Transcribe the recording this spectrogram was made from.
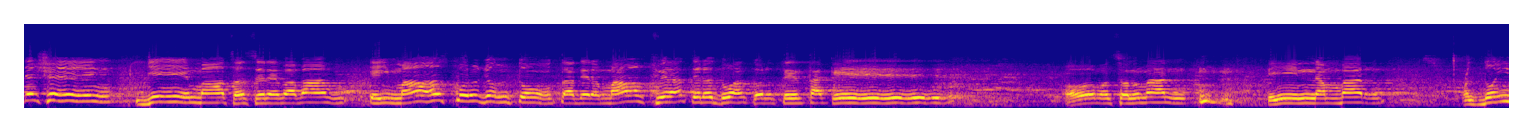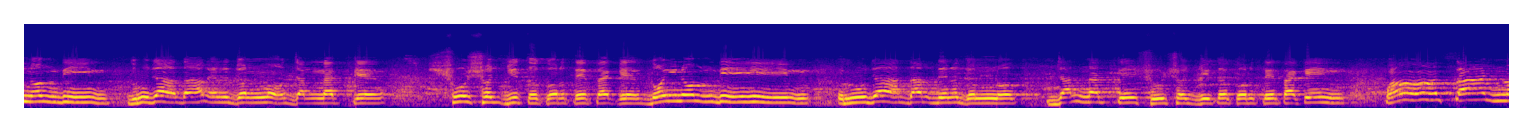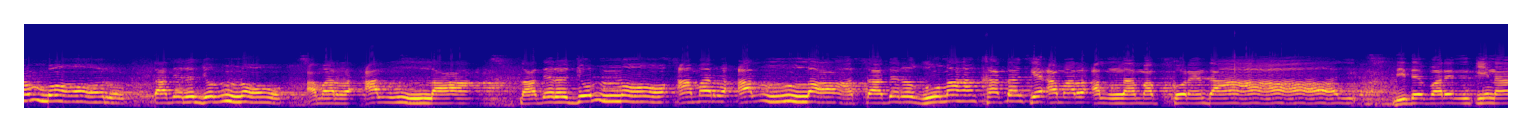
তলদেশে যে মাছ আছে রে বাবা, এই মাছ পর্যন্ত তাদের মা ফেরাতের দোয়া করতে থাকে। ও মুসলমান, তিন নাম্বার, দৈনন্দিন রোজাদারের জন্য জান্নাতকে সুসজ্জিত করতে থাকে। দৈনন্দিন রোজাদারদের জন্য জান্নাতকে সুসজ্জিত করতে থাকে। পাঁচ চার নম্বর। তাদের জন্য আমার আল্লাহ, তাদের জন্য আমার আল্লাহ, তাদের গুনাহ খাতাকে আমার আল্লাহ মাফ করে দেয়। দিতে পারেন কিনা?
